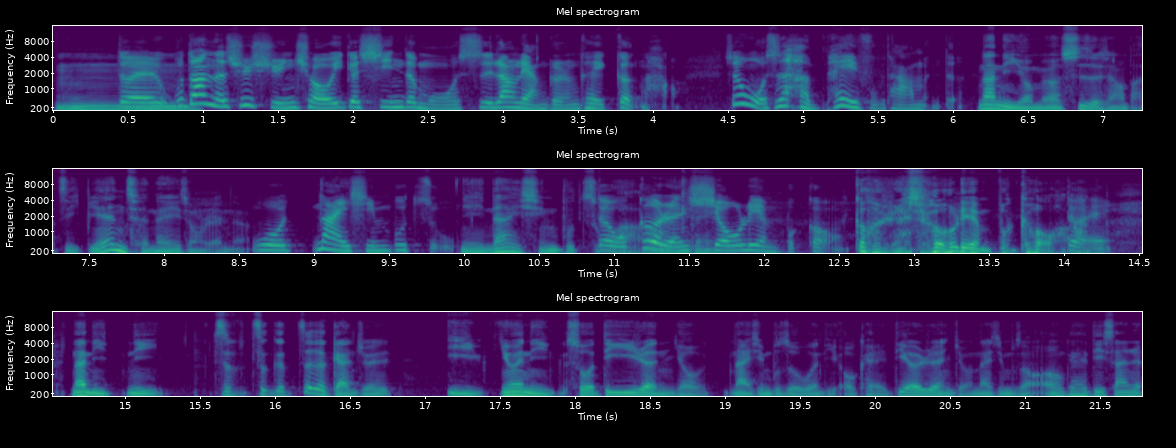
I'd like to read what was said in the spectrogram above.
嗯，对，不断的去寻求一个新的模式，让两个人可以更好。所以我是很佩服他们的。那你有没有试着想要把自己变成那一种人呢？我耐心不足，你耐心不足啊，对，我个人修炼不够，个人修炼不够啊。对，那你你这这个这个感觉。以，因为你说第一任有耐心不足的问题，OK，第二任有耐心不足，OK，第三任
